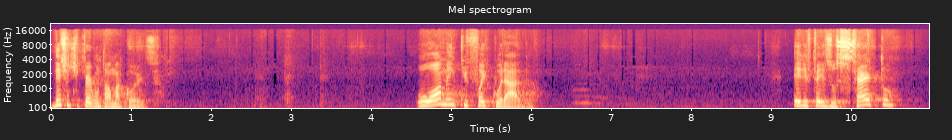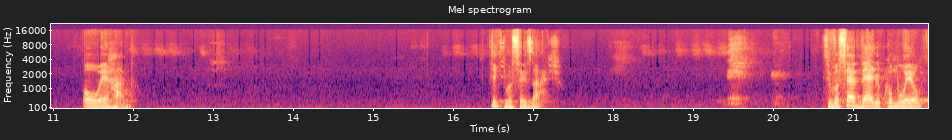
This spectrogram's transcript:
Deixa eu te perguntar uma coisa. O homem que foi curado, ele fez o certo ou errado? O que, que vocês acham? Se você é velho como eu,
